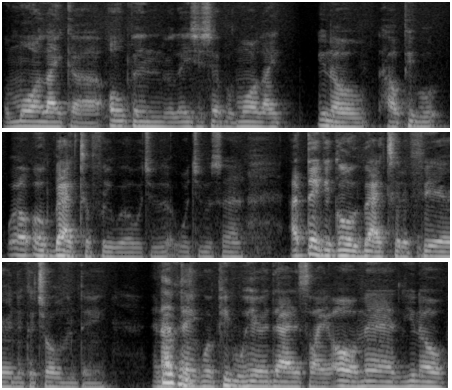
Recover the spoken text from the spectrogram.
but more like a open relationship, or more like you know how people well oh, back to free will, which you what you were saying. I think it goes back to the fear and the controlling thing, and okay. I think when people hear that, it's like, oh man, you know,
